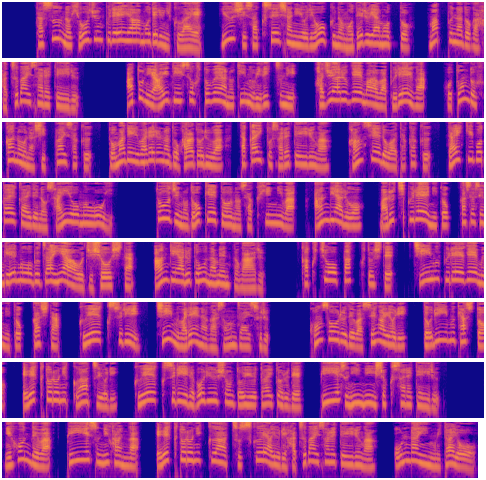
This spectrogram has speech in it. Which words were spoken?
多数の標準プレイヤーモデルに加え、有志作成者により多くのモデルやモッド、マップなどが発売されている。後に ID ソフトウェアのティム・ウィリッツに、カジュアルゲーマーはプレイがほとんど不可能な失敗作とまで言われるなどハードルは高いとされているが、完成度は高く、大規模大会での採用も多い。当時の同系統の作品には、アンリアルをマルチプレイに特化させゲームオブザイヤーを受賞したアンリアルトーナメントがある。拡張パックとしてチームプレイゲームに特化したクエイク3チームアレーナが存在する。コンソールではセガよりドリームキャスト、エレクトロニックアーツよりクエイク3レボリューションというタイトルで PS2 に移植されている。日本では PS2 版がエレクトロニックアーツスクエアより発売されているが、オンライン未対応。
